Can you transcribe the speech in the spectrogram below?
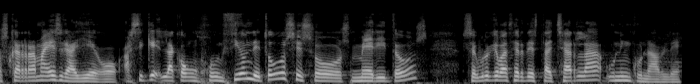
Oscar Rama es gallego, así que la conjunción de todos esos méritos seguro que va a hacer de esta charla un incunable.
